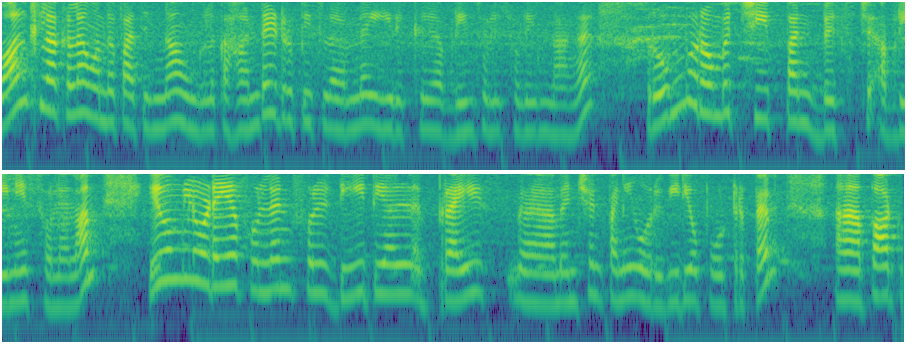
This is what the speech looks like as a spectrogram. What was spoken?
வால் கிளாக்கெல்லாம் வந்து பார்த்திங்கன்னா உங்களுக்கு ஹண்ட்ரட் ருபீஸ்லேருந்து இருக்குது அப்படின்னு சொல்லி சொல்லியிருந்தாங்க. ரொம்ப ரொம்ப சீப் அண்ட் பெஸ்ட் அப்படின்னே சொல்லலாம். இவங்களுடைய full and full detail price mention பண்ணி ஒரு வீடியோ போட்டிருப்பேன். பார்ட்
